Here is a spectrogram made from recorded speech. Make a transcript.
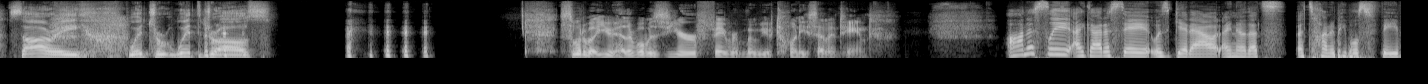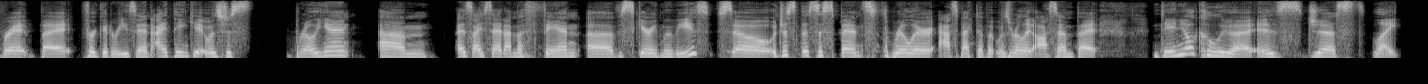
Sorry. Withdraw- withdrawals. so what about you, Heather? What was your favorite movie of 2017? Honestly, I gotta say it was Get Out. I know that's a ton of people's favorite, but for good reason. I think it was just brilliant. Um, as I said, I'm a fan of scary movies, so just the suspense thriller aspect of it was really awesome. But Daniel Kaluuya is just like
